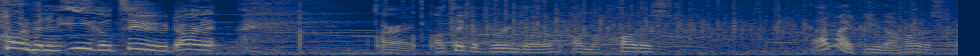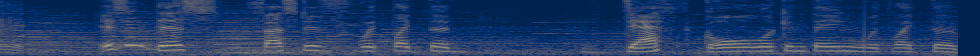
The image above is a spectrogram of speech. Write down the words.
That would have been an eagle too. Darn it. All right, I'll take a though on the hardest. That might be the hardest hole. Isn't this festive with like the death goal looking thing with like the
